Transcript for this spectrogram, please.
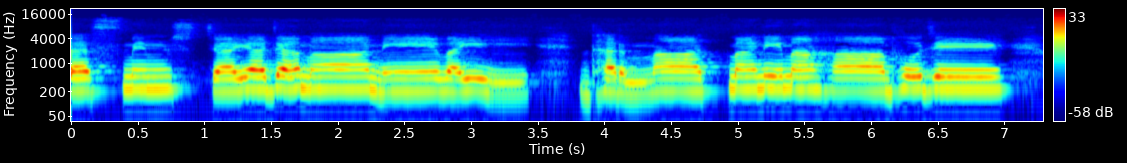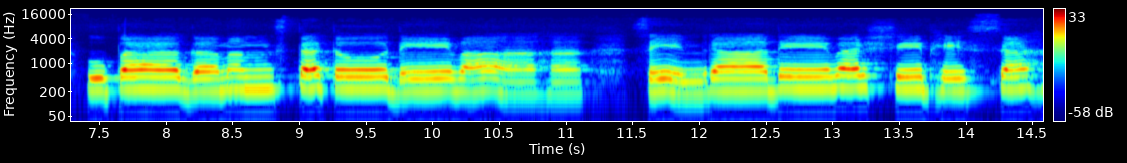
तस्मिंश्च यजमाने वै धर्मात्मनि महाभुजे उपगमंस्ततो देवाः सेन्द्रादेवर्षिभिः सह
